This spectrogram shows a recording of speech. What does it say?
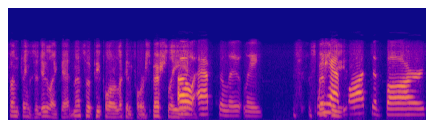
fun things to do like that, and that's what people are looking for, especially. Oh, uh, absolutely. Especially, we have lots of bars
